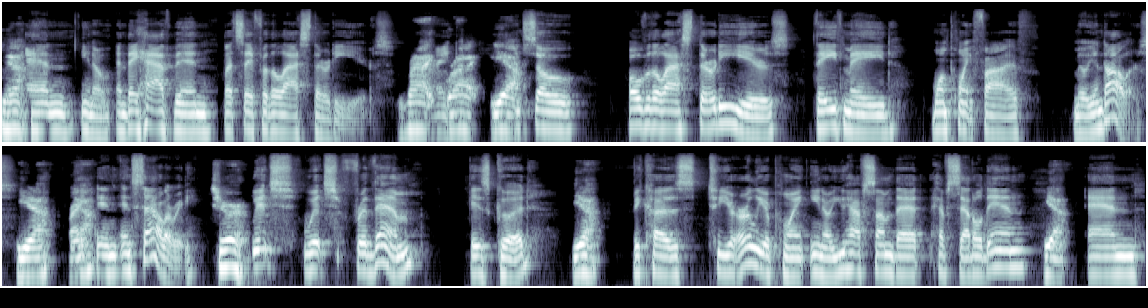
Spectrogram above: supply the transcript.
Yeah. And, you know, and they have been, let's say for the last 30 years. Right. Right. Right. Yeah. And so over the last 30 years, they've made 1.5 million dollars, Yeah. right? Yeah. In in salary, Sure. which which for them is good Yeah. because to your earlier point, you know, you have some that have settled in Yeah. and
